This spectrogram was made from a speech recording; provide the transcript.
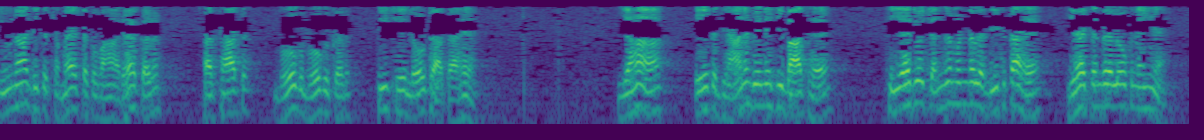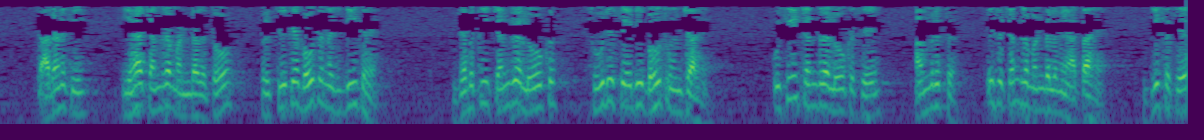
न्यूनाधिक समय तक वहाँ रहकर, अर्थात भोग भोग कर पीछे लौट आता है। यहाँ एक ध्यान देने की बात है कि यह जो चंद्रमंडल दिखता है, यह चंद्रलोक नहीं है। कारण कि यह चंद्र मंडल तो पृथ्वी के बहुत नज़दीक है, जबकि चंद्र लोक सूर्य से भी बहुत ऊँचा है उसी चंद्र लोक से अमृत इस चंद्र मंडल में आता है, जिससे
